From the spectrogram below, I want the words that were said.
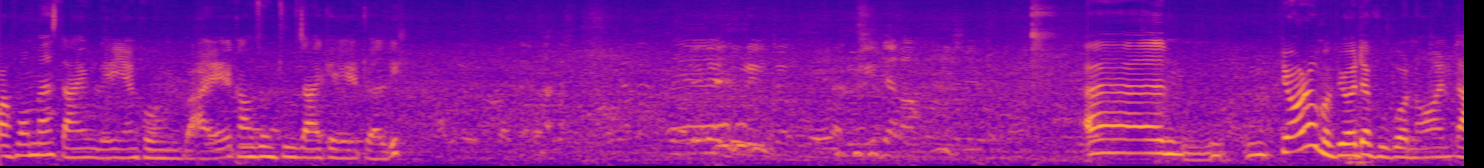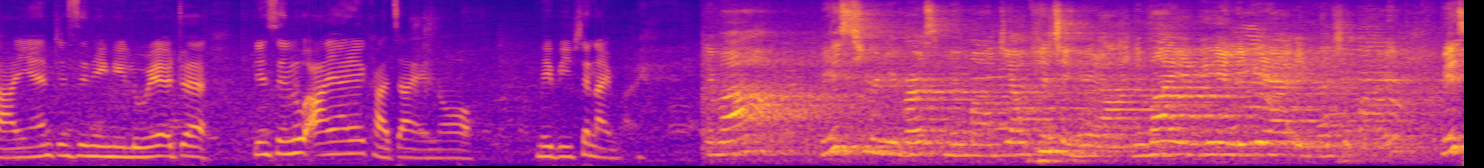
performance တိုင်းကိုလည်းရန်ဂုံယူပါတယ်အကောင်းဆုံးကြိုးစားခဲ့တဲ့အတွက်လေ အဲပြောတော့မပြောတတ်ဘူးပေါ့နော်ဒါရန်ပြင်ဆင်နေနေလို့ရဲ့အတွက်ပြင်ဆင်လို့အားရတဲ့ခါကျရင်တော့ maybe ဖြစ်နိုင်ပါတယ်ဒီမှာ Miss Universe မြန်မာတယောက်ဖြစ်ချင်ခဲ့တာညီမရဲ့ငယ်ငယ်လေးကအိမ်မက်ဖြစ်ပါတယ် Miss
